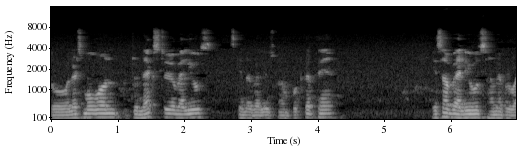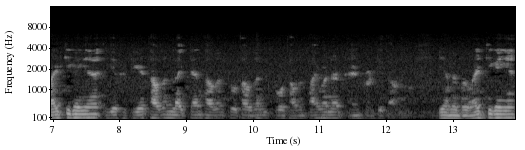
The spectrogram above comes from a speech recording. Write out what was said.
तो let's move on to next values इसके अंदर वैल्यूज़ को हम पुट करते हैं। ये सब वैल्यूज़ हमें प्रोवाइड की गई हैं। ये 58,000 लाइक 10,000 2,000 4,500 एंड 20,000 ये हमें प्रोवाइड की गई हैं।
